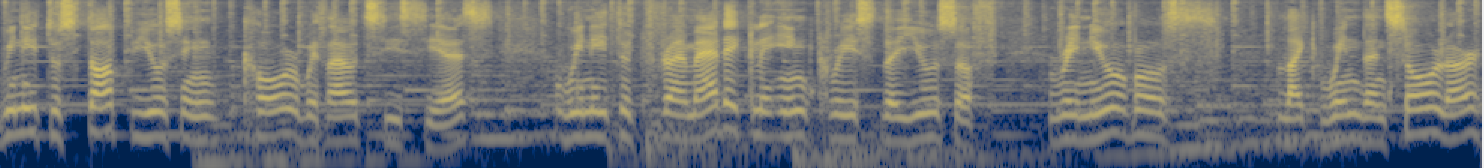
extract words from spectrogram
We need to stop using coal without CCS. We need to dramatically increase the use of renewables like wind and solar.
